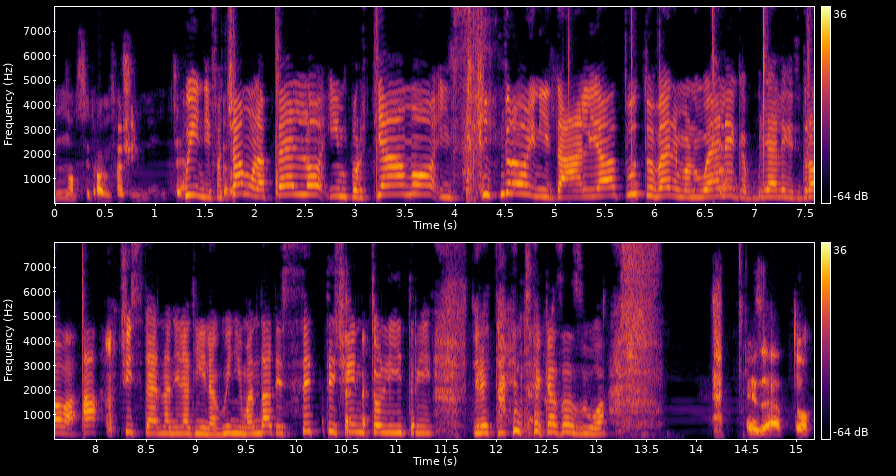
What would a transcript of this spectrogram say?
non si trovi facilmente. Quindi facciamo un appello, importiamo il sidro in Italia. Tutto bene, Emanuele, Esatto. Gabriele che ti trova a Cisterna di Latina. Quindi mandate 700 litri direttamente a casa sua. Esatto.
